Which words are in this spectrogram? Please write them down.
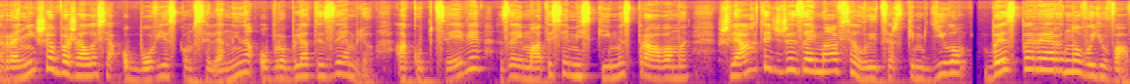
Раніше вважалося обов'язком селянина обробляти землю, а купцеві займатися міськими справами. Шляхтич же займався лицарським ділом, безперервно воював.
